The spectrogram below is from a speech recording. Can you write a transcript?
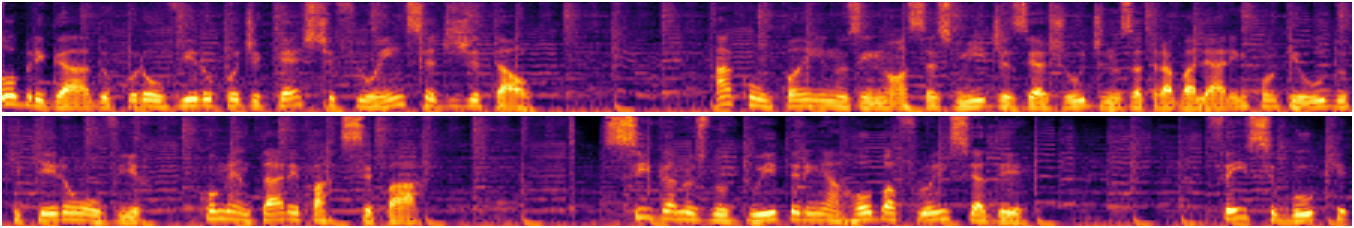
Obrigado por ouvir o podcast Fluência Digital. Acompanhe-nos em nossas mídias e ajude-nos a trabalhar em conteúdo que queiram ouvir, comentar e participar. Siga-nos no Twitter em arroba FluênciaD, Facebook,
